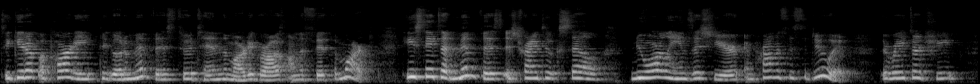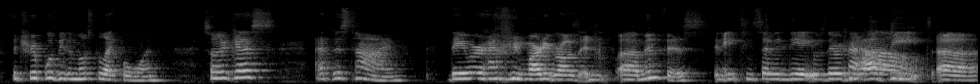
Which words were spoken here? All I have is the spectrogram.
to get up a party to go to Memphis to attend the Mardi Gras on the 5th of March. He states that Memphis is trying to excel New Orleans this year and promises to do it. The rates are cheap. The trip will be the most delightful one. So I guess at this time they were having Mardi Gras in uh, Memphis in 1878. It was they were trying Wow. to outbeat uh,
